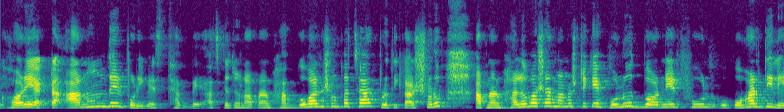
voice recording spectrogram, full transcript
ঘরে একটা আনন্দের পরিবেশ থাকবে। আজকের জন্য আপনার ভাগ্যবান সংখ্যা চার। প্রতিকার স্বরূপ, আপনার ভালোবাসার মানুষটিকে হলুদ বর্ণের ফুল উপহার দিলে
